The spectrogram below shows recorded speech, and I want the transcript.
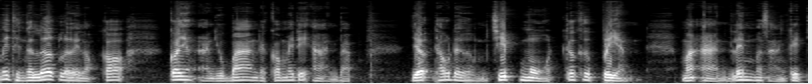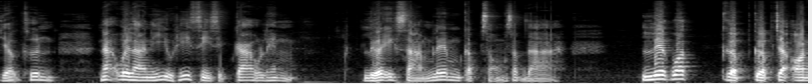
ไม่ถึงกับเลิกเลยหรอกก็ ก็ยังอ่านอยู่บ้างแต่ก็ไม่ได้อ่านแบบเยอะเท่าเดิมชิปโหมดก็คือเปลี่ยนมาอ่านเล่มภาษาอังกฤษเยอะขึ้น ณเวลานี้อยู่ที่ 49 เล่ม เหลืออีก 3 เล่มกับ 2 สัปดาห์ เรียกว่าเกือบเกือบจะ on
